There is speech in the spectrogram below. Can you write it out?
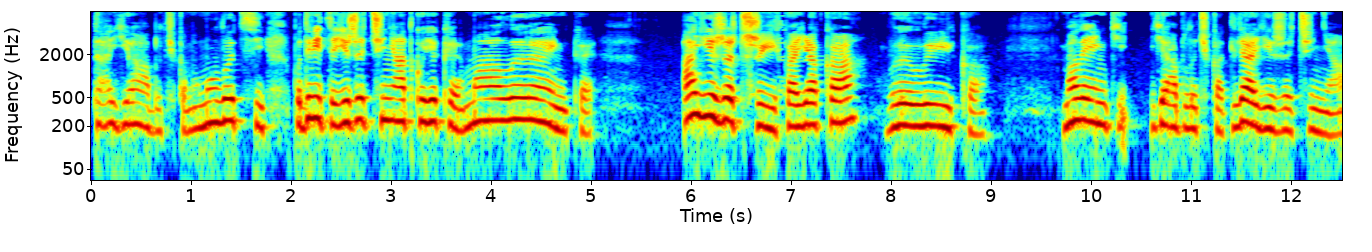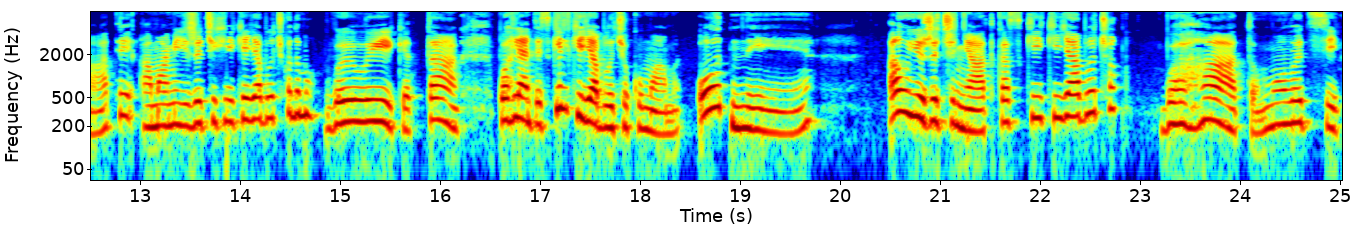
та яблучками. Молодці. Подивіться, їжаченятко яке маленьке. А їжачиха яка? Велика. Маленькі яблучка для їжаченяти, а мамі їжачихи яке яблучко дамо? Велике, так. Погляньте, скільки яблучок у мами? Одне. А у їжаченятка скільки яблучок? Багато, молодці.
